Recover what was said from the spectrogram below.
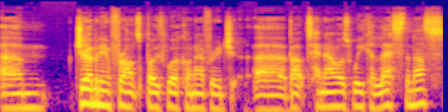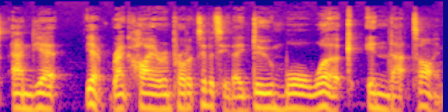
Um, Germany and France both work on average uh, about ten hours a week or less than us, and yet yeah, rank higher in productivity. They do more work in that time,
